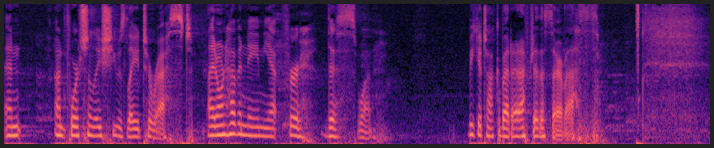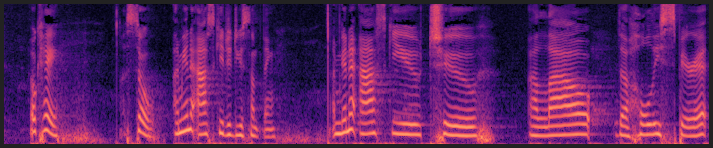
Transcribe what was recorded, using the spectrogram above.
and unfortunately, she was laid to rest. I don't have a name yet for this one. We could talk about it after the service. Okay, so I'm going to ask you to do something. I'm going to ask you to allow the Holy Spirit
